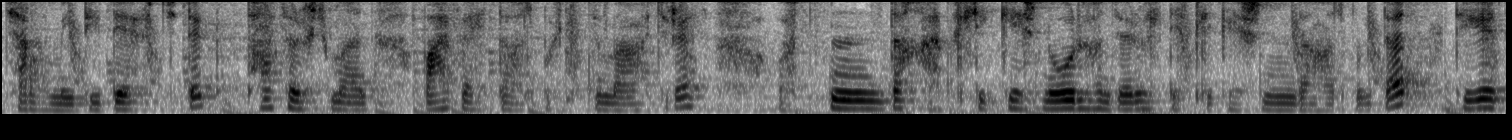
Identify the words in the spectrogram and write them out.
чанга мэдэгдээ авчдаг. Тоос орогч маань Wi-Fi-тай холбогдсон байгаа учраас утсан дах аппликейшн өөрийнх нь зориулт аппликейшнтэй холбогдоод тэгээд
